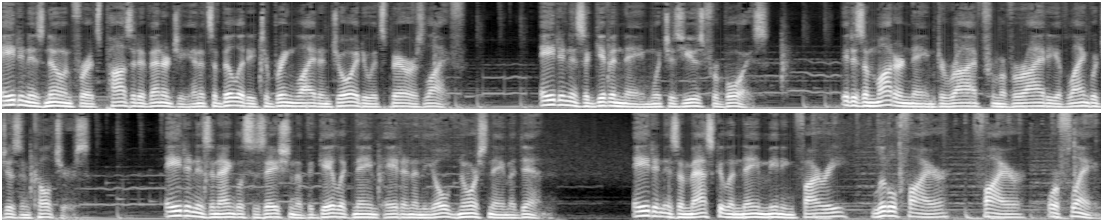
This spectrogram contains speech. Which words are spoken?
Ayden is known for its positive energy and its ability to bring light and joy to its bearer's life. Ayden is a given name which is used for boys. It is a modern name derived from a variety of languages and cultures. Ayden is an anglicization of the Gaelic name Aidan and the Old Norse name Adin. Ayden is a masculine name meaning fiery, little fire, fire, or flame.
